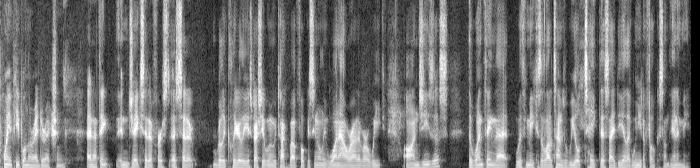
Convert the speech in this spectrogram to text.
point people in the right direction. And I think, and Jake said it first, uh, said it really clearly, especially when we talk about focusing only one hour out of our week on Jesus. The one thing that with me, because a lot of times we'll take this idea like we need to focus on the enemy.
